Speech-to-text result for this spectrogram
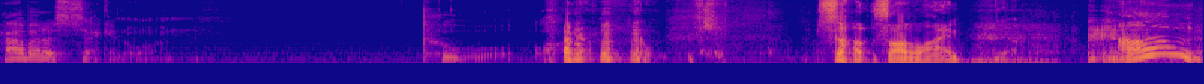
How about a second one? Cool. Saw saw the line. Yeah. Um,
